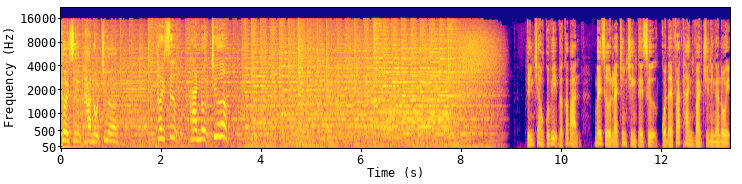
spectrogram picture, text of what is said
Thời sự Hà Nội trưa. Thời sự Hà Nội trưa. Kính chào quý vị và các bạn. Bây giờ là chương trình thời sự của Đài Phát thanh và Truyền hình Hà Nội.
